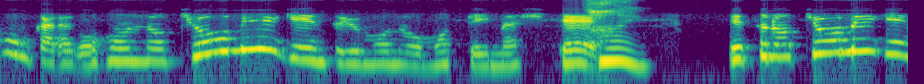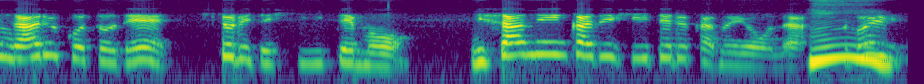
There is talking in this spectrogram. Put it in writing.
本から5本の共鳴弦というものを持っていまして、はい、でその共鳴弦があることで1人で弾いても23人かで弾いてるかのようなすごい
